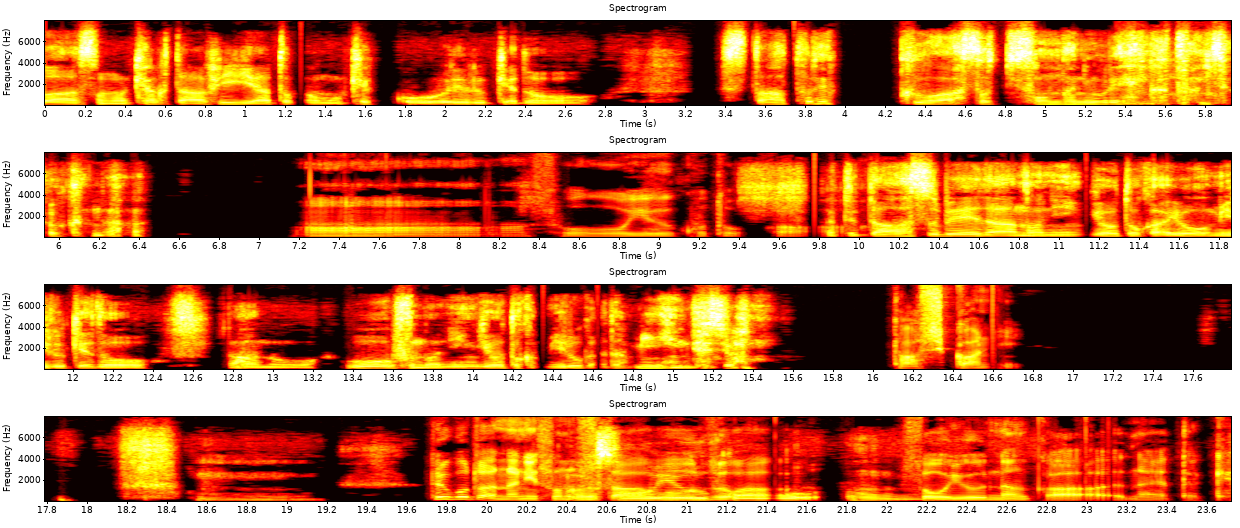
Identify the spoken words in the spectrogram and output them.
はそのキャラクターフィギュアとかも結構売れるけど、スタートレックはそっちそんなに売れへんかったんちゃうかな。だああ、そういうことか。ってダース・ベイダーの人形とかよう見るけど、あの、ウォーフの人形とか見るから見えんでしょ。確かに。うん。ということは何そのスター・ウそういう、ォーズは、こう、うん。そういうなんか、何やったっけ？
